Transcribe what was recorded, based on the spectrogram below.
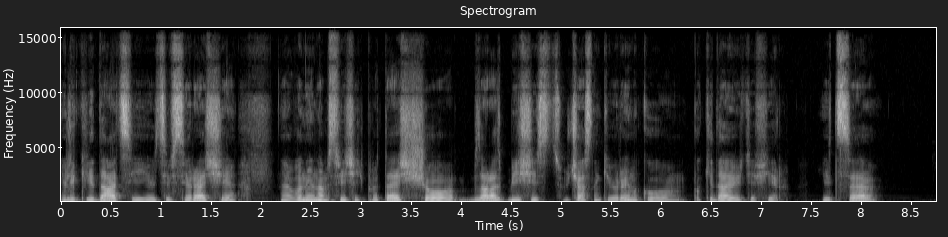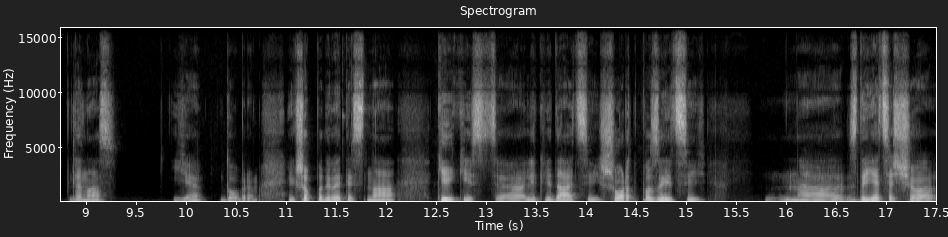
ліквідації, ці всі речі, е, вони нам свідчать про те, що зараз більшість учасників ринку покидають ефір. І це для нас є добрим. Якщо подивитись на кількість е, ліквідацій шорт-позицій, е, здається, що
